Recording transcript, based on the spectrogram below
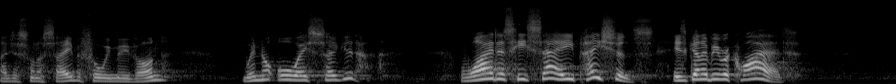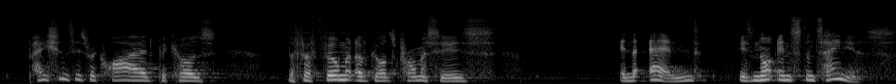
I just want to say before we move on, we're not always so good at. Why does he say patience is going to be required? Patience is required because the fulfillment of God's promises in the end is not instantaneous.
